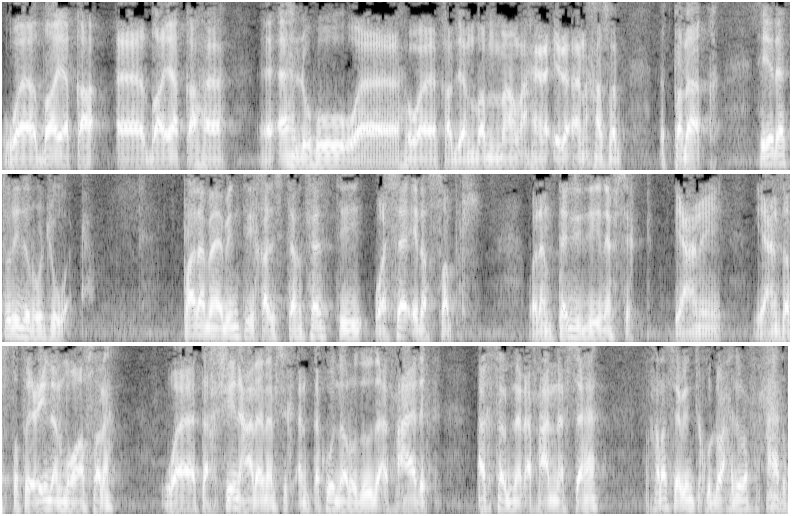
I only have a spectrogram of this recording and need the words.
وضايق ضايقها أهله وهو قد ينضم معهم إلى أن حصل الطلاق. هي لا تريد الرجوع. طالما يا بنتي قد استنفذت وسائل الصبر ولم تجدي نفسك يعني يعني تستطيعين المواصلة وتخشين على نفسك أن تكون ردود أفعالك أكثر من الأفعال نفسها فخلاص يا بنتي كل واحد يروح في حاله.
